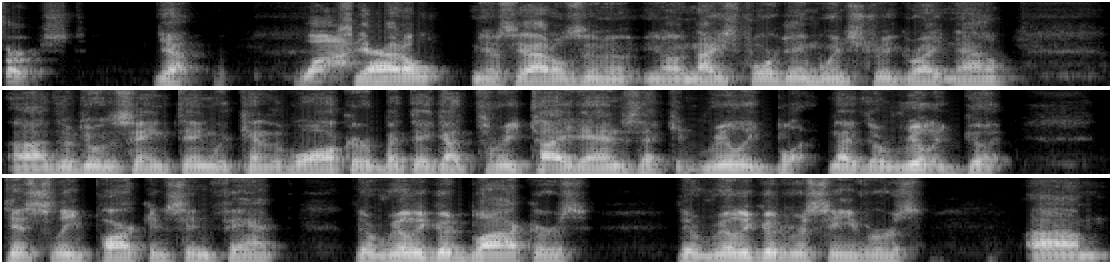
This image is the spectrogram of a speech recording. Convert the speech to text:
first. Yeah. Why? Seattle, you know, Seattle's in a you know nice four game win streak right now. Uh, they're doing the same thing with Kenneth Walker, but they got three tight ends that can really. Bl- no, they're really good. Dissly, Parkinson, Fant. They're really good blockers. They're really good receivers. Um,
